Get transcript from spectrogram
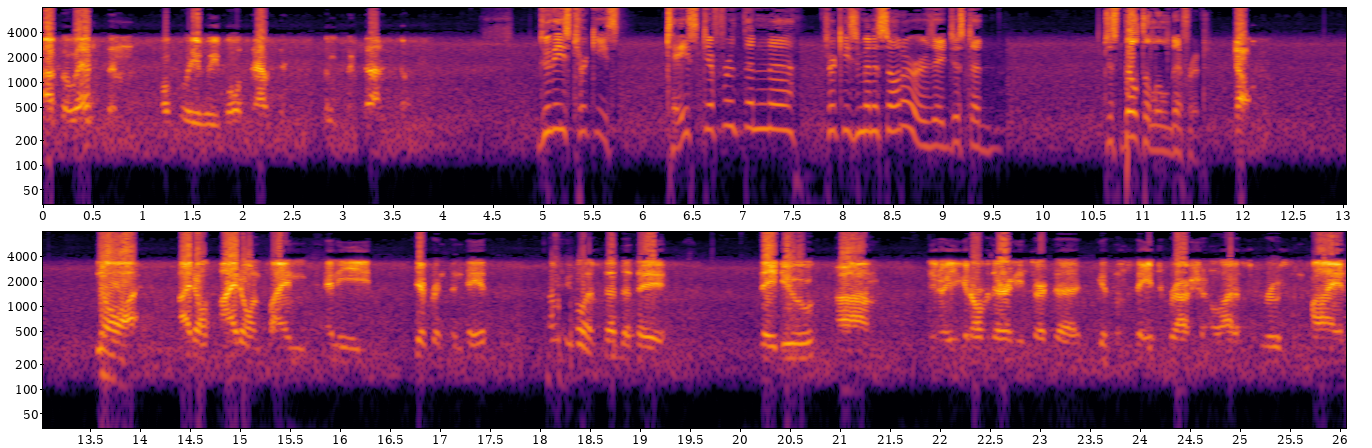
off the list, and hopefully we both have some success. So. Do these turkeys taste different than uh, turkeys in Minnesota, or is they just a just built a little different? No. No, I, I don't. I don't find any difference in taste. Some people have said that they they do. Um, you know, you get over there and you start to get some sagebrush and a lot of spruce and pine,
